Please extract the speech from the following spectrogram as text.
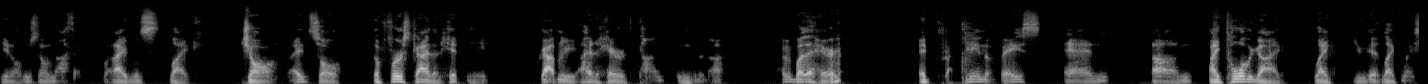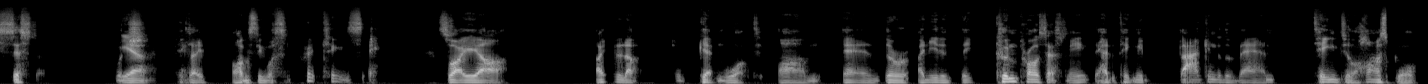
you know, there's no nothing. But I was like John, right? So the first guy that hit me grabbed me. I had hair at the time, believe it or not. I mean, by the hair and cracked me in the face. And, um, I told the guy, like, you hit like my sister, which yeah. I obviously wasn't the right thing to say. So I, uh, I ended up getting whooped. Um, and there, I needed, they couldn't process me. They had to take me back into the van, take me to the hospital.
